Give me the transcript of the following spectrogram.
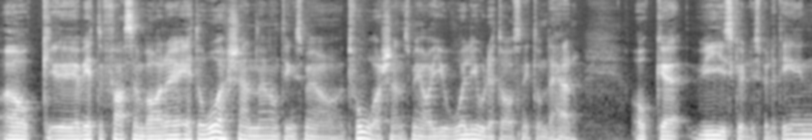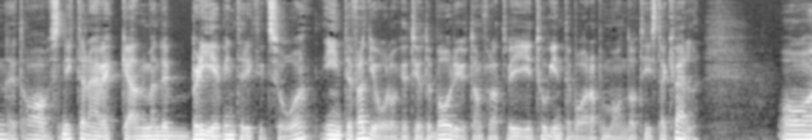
Och eh, jag vet inte fasen var det ett år sedan eller någonting som jag, två år sedan som jag och Joel gjorde ett avsnitt om det här. Och eh, vi skulle spela in ett avsnitt den här veckan men det blev inte riktigt så. Inte för att Joel åkte till Göteborg utan för att vi tog inte bara på måndag och tisdag kväll. Och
